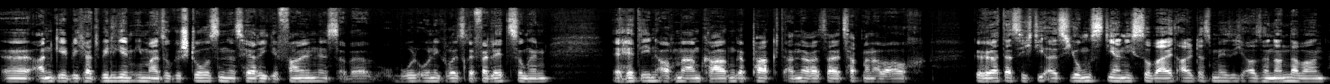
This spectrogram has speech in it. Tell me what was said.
Äh, angeblich hat William ihm mal so gestoßen, dass Harry gefallen ist, aber wohl ohne größere Verletzungen. Er hätte ihn auch mal am Kragen gepackt. Andererseits hat man aber auch gehört, dass sich die als Jungs, die ja nicht so weit altersmäßig auseinander waren,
